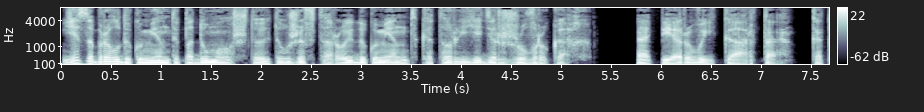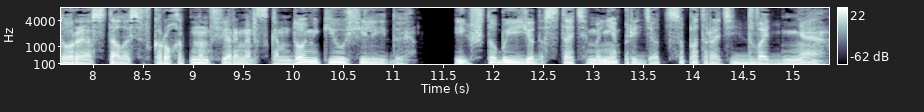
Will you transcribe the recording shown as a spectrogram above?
Я забрал документ и подумал, что это уже второй документ, который я держу в руках. А первый — карта, которая осталась в крохотном фермерском домике у Филиды. И чтобы ее достать, мне придется потратить два дня.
